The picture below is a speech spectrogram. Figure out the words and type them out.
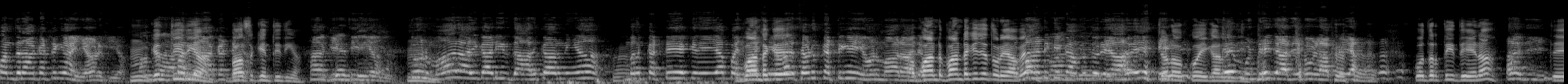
15 ਕੱਟੀਆਂ ਆਈਆਂ ਹੋਣਗੀਆਂ। ਹੂੰ ਗਿਣਤੀ ਦੀਆਂ। ਬਸ ਗਿਣਤੀ ਦੀਆਂ। ਹਾਂ ਗਿਣਤੀ ਦੀਆਂ। ਤੇ ਹੁਣ ਮਹਾਰਾਜ ਗਾੜੀ ਅਰਦਾਸ ਕਰਨੀਆਂ ਮਤਲਬ ਕੱਟੇ ਕਿਤੇ ਜਾਂ ਵੰਡ ਪੰਜ ਕੇ- ਸਾਨੂੰ ਕੱਟੀਆਂ ਹੀ ਹੋਣ ਆ ਮਹਾਰਾਜ ਵੰਡ ਵੰਡ ਕੇ ਜੇ ਤੁਰਿਆ ਆਵੇ ਵੰਡ ਕੇ ਕੰਮ ਤੁਰਿਆ ਆਵੇ ਚਲੋ, ਕੋਈ ਗੱਲ ਇਹ ਨਹੀਂ ਜੀ। ਮੁੰਡੇ ਜਿਆਦੇ ਹੋਣ ਲੱਗ ਪਏ ਆ। ਕੁਦਰਤੀ ਦੇਣ ਆ। ਹਾਂਜੀ ਤੇ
